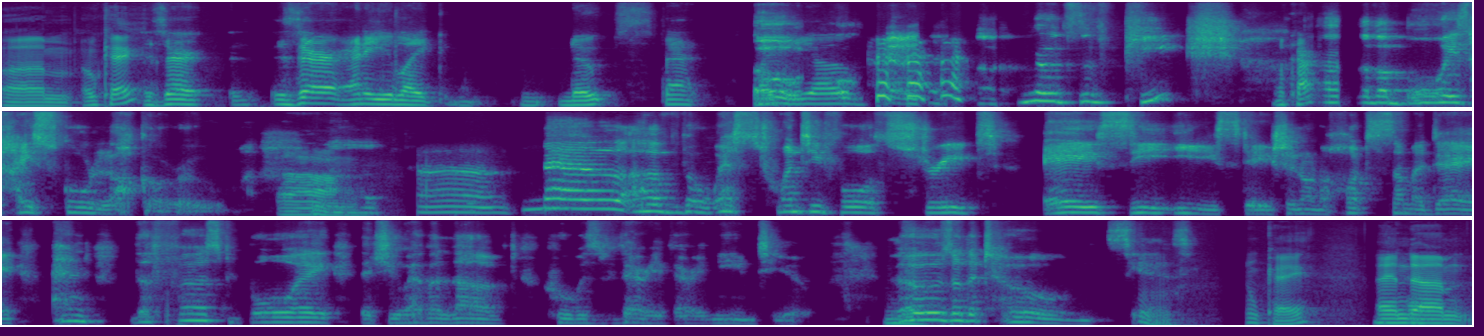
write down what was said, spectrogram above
Um, okay. Is there is there any like notes that? Oh, uh, oh, yeah, yeah. Uh, notes of peach okay. uh, of a boys' high school locker room. Uh, Ah. smell of the West 24th Street ACE station on a hot summer day, and the first boy that you ever loved who was very, very mean to you. mm. Those are the tones, yes. Okay. And um,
